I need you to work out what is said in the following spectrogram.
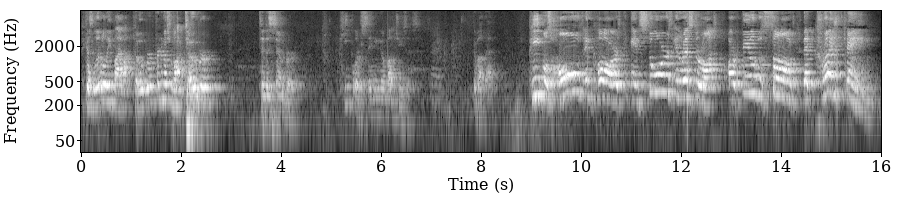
Because literally by October, pretty much from October to December, people are singing about Jesus. Think about that. People's homes and cars and stores and restaurants are filled with songs that Christ came.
